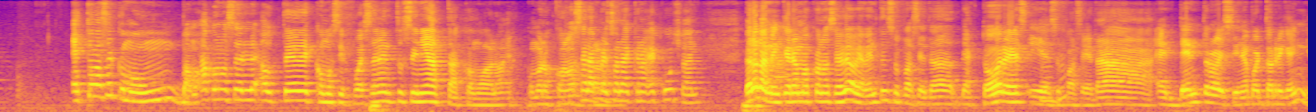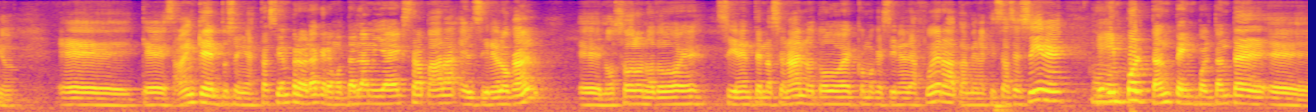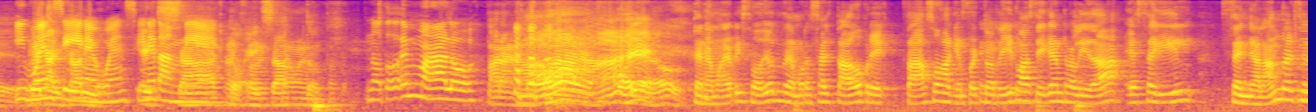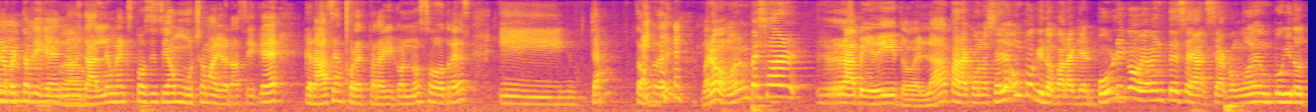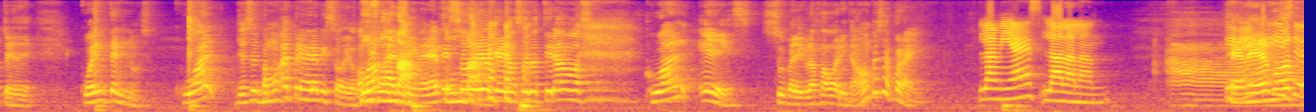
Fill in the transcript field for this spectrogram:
Esto va a ser como un. Vamos a conocerles a ustedes como si fuesen entusiastas, como, nos- como nos conocen las personas que nos escuchan. Pero también queremos conocerles, obviamente, en su faceta de actores y en su faceta en- dentro del cine puertorriqueño. Eh, que saben que entusiastas siempre, ¿verdad? Queremos dar la milla extra para el cine local. Eh, no solo, no todo es cine internacional, no todo es como que cine de afuera, también aquí se hace cine. Es importante, importante. eh, Y buen recalcarlo. cine, buen cine también. Exacto, exacto. No todo es malo. Para No, nada. oye, tenemos episodios donde hemos resaltado proyectazos aquí en Puerto Sí. Rico, así que en realidad es seguir señalando el cine puertorriqueño Wow. y darle una exposición mucho mayor. Así que gracias por estar aquí con nosotros y ya, estamos ready. Bueno, vamos a empezar rapidito, ¿verdad? Para conocerles un poquito, para que el público obviamente se, se acomode un poquito a ustedes. Cuéntenos, ¿cuál? Yo sé, vamos al primer episodio. Tú Vamos al zumba, primer episodio zumba. que nosotros tiramos. ¿Cuál es su película favorita? Vamos a empezar por ahí. La mía es La La Land. Ah, tenemos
